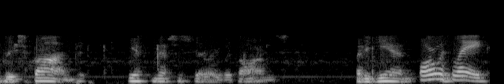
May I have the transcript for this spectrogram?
respond, if necessary, with arms. But again, or with legs.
